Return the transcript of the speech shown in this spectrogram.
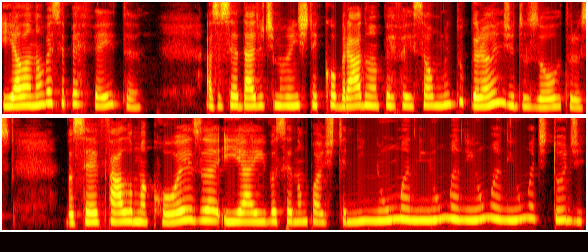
E ela não vai ser perfeita. A sociedade ultimamente tem cobrado uma perfeição muito grande dos outros. Você fala uma coisa e aí você não pode ter nenhuma, nenhuma, nenhuma, nenhuma atitude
